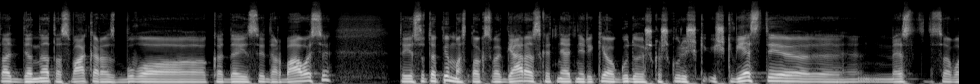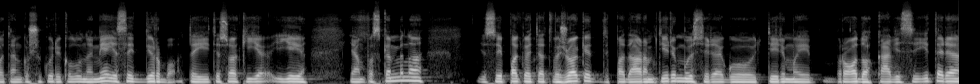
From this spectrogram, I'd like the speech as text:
ta diena, tas vakaras buvo, kada jisai darbavosi. Tai sutapimas toks va geras, kad net nereikėjo Gudo iš kažkur išk- iškviesti, mes savo ten kažkokių reikalų namie, jisai dirbo. Tai tiesiog jie, jie jam paskambino, jisai pakvietė atvažiuokit, padarom tyrimus ir jeigu tyrimai rodo, ką visi įtarė,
